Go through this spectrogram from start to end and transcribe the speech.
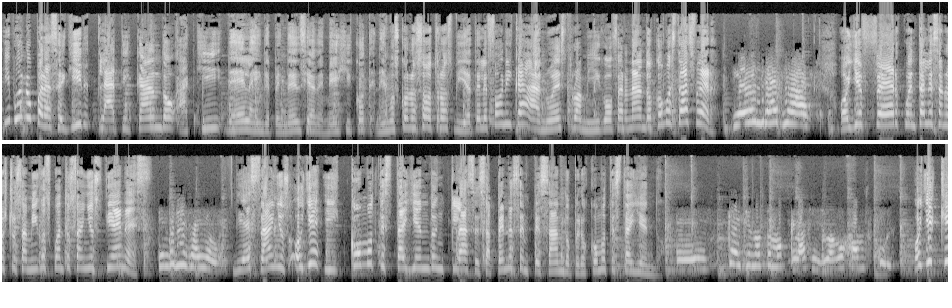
Y bueno, para seguir platicando aquí de la independencia de México, tenemos con nosotros vía telefónica a nuestro amigo Fernando. ¿Cómo estás, Fer? Bien, gracias. Oye, Fer, cuéntales a nuestros amigos cuántos años tienes. Tengo 10 años. 10 años. Oye, ¿y cómo te está yendo en clases? Apenas empezando, pero ¿cómo te está yendo? Eh, que yo no tomo clases, yo hago homeschool. Oye, ¿qué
